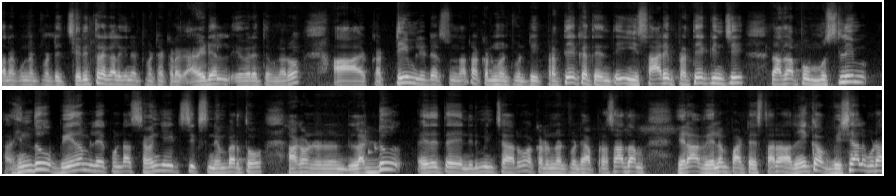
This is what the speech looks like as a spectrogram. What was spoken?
తనకున్నటువంటి చరిత్ర కలిగినటువంటి అక్కడ ఐడియల్ ఎవరైతే ఉన్నారో ఆ యొక్క టీం లీడర్స్ ఉన్నారో. అక్కడ ఉన్నటువంటి ప్రత్యేకత ఏంటి? ఈసారి ప్రత్యేకించి దాదాపు ముస్లిం హిందూ భేదం లేకుండా సెవెన్ ఎయిట్ సిక్స్ నెంబర్తో అక్కడ ఉన్నటువంటి లడ్డు ఏదైతే నిర్మించారో అక్కడ ఉన్నటువంటి ఆ ప్రసాదం ఎలా వేలం పాటేస్తారో అనేక విషయాలు కూడా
